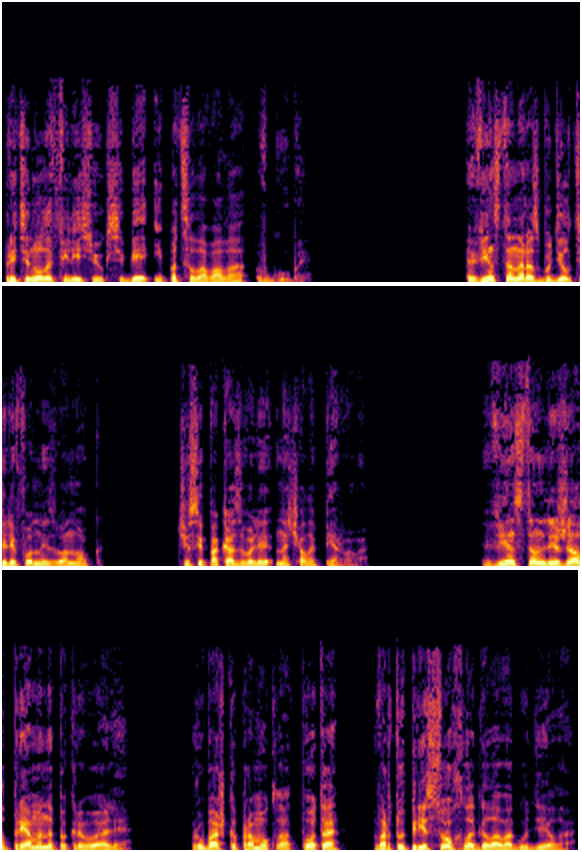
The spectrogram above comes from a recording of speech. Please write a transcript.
притянула Фелисию к себе и поцеловала в губы. Винстона разбудил телефонный звонок. Часы показывали начало первого. Винстон лежал прямо на покрывале. Рубашка промокла от пота, во рту пересохла, голова гудела.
